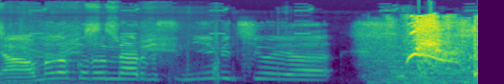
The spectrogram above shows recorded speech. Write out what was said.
Ya aman kodum mermisi niye bitiyor ya?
